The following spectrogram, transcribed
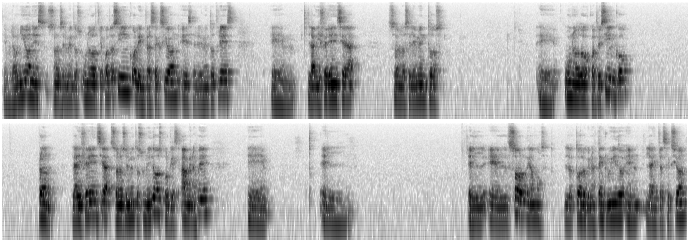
tenemos la uniones son los elementos 1, 2, 3, 4, 5, la intersección es el elemento 3, eh, la diferencia son los elementos 1, 2, 4 y 5. Perdón, la diferencia son los elementos 1 y 2 porque es A menos B. Eh, el, el, SOR, digamos, todo lo que no está incluido en la intersección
